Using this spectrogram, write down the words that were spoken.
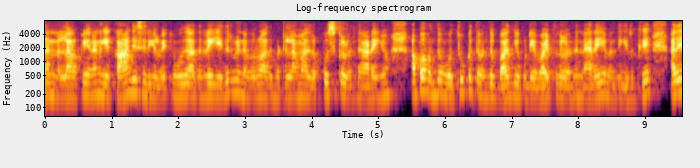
தான் நல்லாயிருக்கும். ஏன்னா நீங்கள் காஞ்ச செடிகள் வைக்கும்போது அதில் எதிர்வினை வரும். அது மட்டும் இல்லாமல் அதில் கொசுக்கள் வந்து அடையும். அப்போ வந்து உங்கள் தூக்கத்தை வந்து பாதிக்கக்கூடிய வாய்ப்புகள் வந்து நிறைய வந்து இருக்குது அதே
